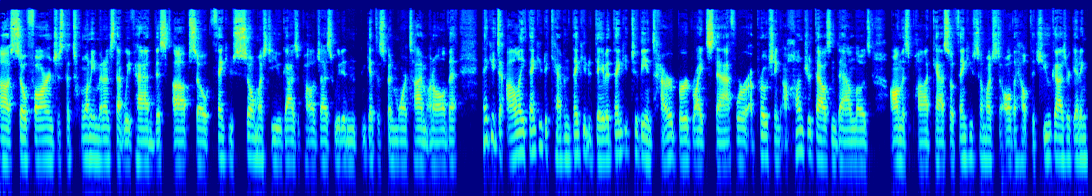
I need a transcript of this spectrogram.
uh, so far in just the 20 minutes that we've had this up. So thank you so much to you guys. Apologize we didn't get to spend more time on all of that. Thank you to Oleh. Thank you to Kevin. Thank you to David. Thank you to the entire Bird Writes staff. We're approaching 100,000 downloads on this podcast. So thank you so much to all the help that you guys are getting.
